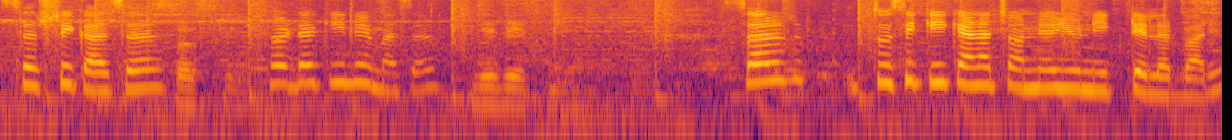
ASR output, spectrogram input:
ਸਤਿ ਸ਼੍ਰੀ ਅਕਾਲ ਸਰ ਤੁਹਾਡਾ ਕੀ ਨੇਮ ਹੈ ਸਰ ਵਿਵੇਕ ਮੇਰਾ ਸਰ ਤੁਸੀਂ ਕੀ ਕਹਿਣਾ ਚਾਹੁੰਦੇ ਹੋ ਯੂਨੀਕ ਟੇਲਰ ਬਾਰੇ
